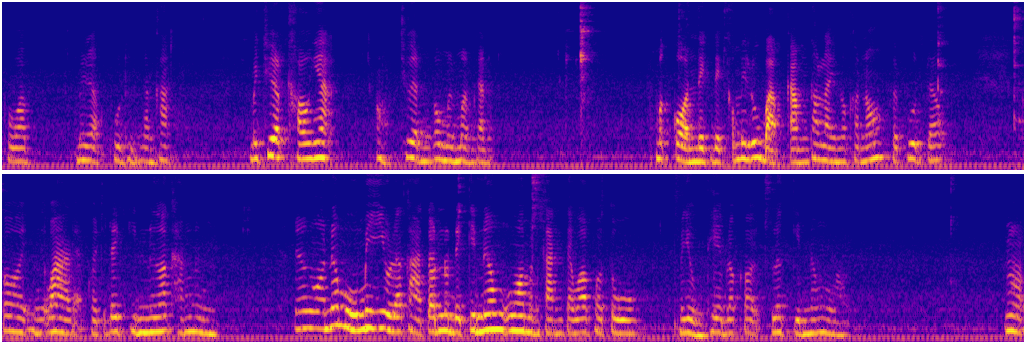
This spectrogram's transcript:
เพราะว่าไม่อยากพูดถึงนั่งฆ่าไม่เชื่อเขาเนี่ยเชื่อมันก็เหมือนเหมือนกัน เมื่อก่อนเด็กๆก็ไม่รู้บาปกรรมเท่าไหร่เนาะค่ะเนาะเคยพูดแล้ว ก็ว่าแหละก็จะได้กินเนื้อครั้งหนึ่งเนื้องอเนื้อหมูมีอยู่แล้วค่ะ ตอนเด็กกินเนื้องัวเหมือนกัน แต่ว่าพอโตมาอยู่กรุงเทพแล้วก็เลิกกินเนื้องัวเนี่ย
